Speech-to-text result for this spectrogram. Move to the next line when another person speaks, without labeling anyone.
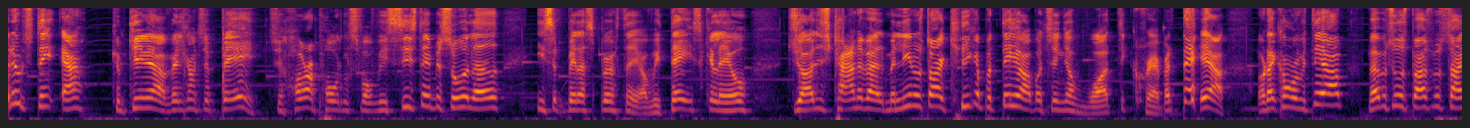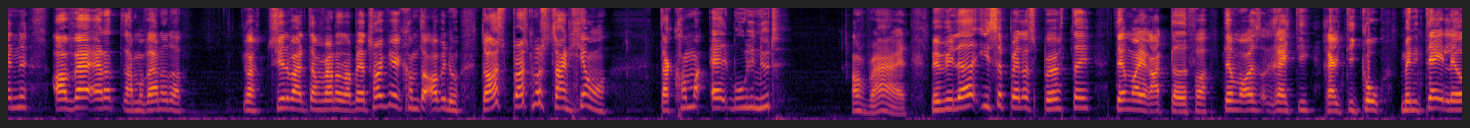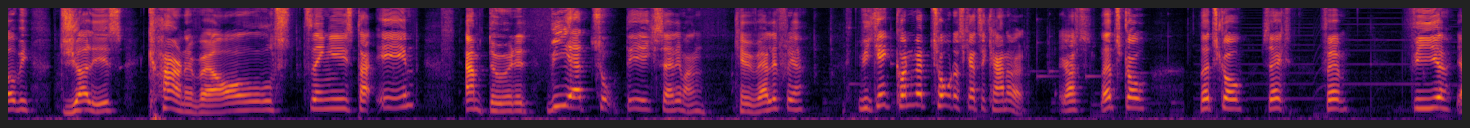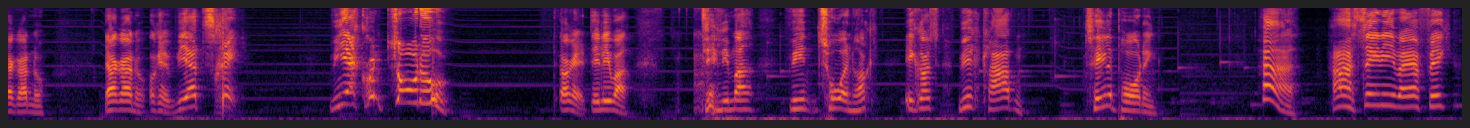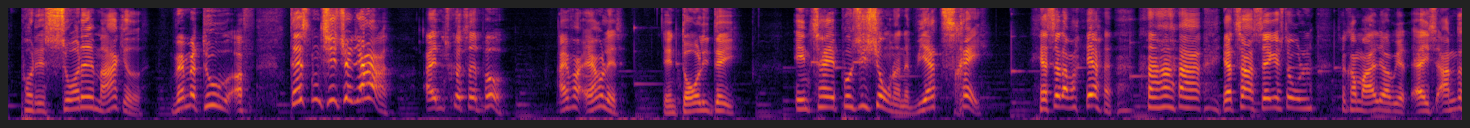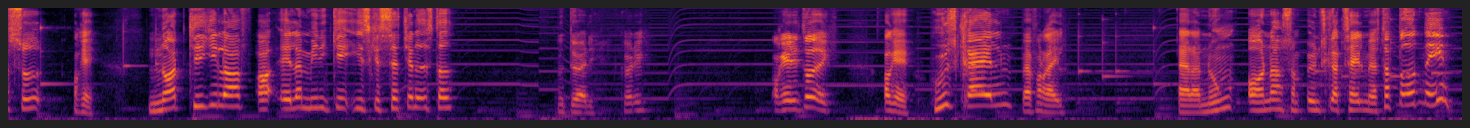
Hallo, det er Kymkina, og velkommen tilbage til Horror Portals, hvor vi i sidste episode lavede Isabellas birthday, og vi i dag skal lave Jolly's Carnival. Men lige nu står jeg og kigger på det her op og tænker, what the crap er det her? Og hvordan kommer vi derop? Hvad betyder spørgsmålstegnene? Og hvad er der? Der må være noget derop. Ja, siger det bare, der må være noget derop. Jeg tror ikke, vi kan komme derop endnu. Der er også spørgsmålstegn herover. Der kommer alt muligt nyt. Alright. Men vi lavede Isabellas birthday. Den var jeg ret glad for. Den var også rigtig, rigtig god. Men i dag laver vi Jolly's Carnival thingies. Der er en. I'm doing it. Vi er to. Det er ikke særlig mange. Kan vi være lidt flere? Vi kan ikke kun være to, der skal til karneval. Ikke også? Let's go. Let's go. 6, 5, 4. Jeg gør det nu. Jeg gør det nu. Okay, vi er tre. Vi er kun to nu. Okay, det er lige meget. Det er lige meget. Vi er to er nok. Ikke også? Vi kan klare den. Teleporting. Ha, ha, se lige hvad jeg fik på det sorte marked. Hvem er du? Og det er sådan en t-shirt, jeg har. Ej, den skulle jeg have taget på. Ej, hvor ærgerligt. Det er en dårlig idé. Indtag positionerne. Vi er tre. Jeg sætter mig her. jeg tager sækkestolen. Så kommer jeg aldrig op igen. Er I andre søde? Okay. Not Kiki Love og eller Mini G. I skal sætte jer ned et sted. Nu dør de. Gør de ikke? Okay, de døde ikke. Okay, husk reglen. Hvad for en regel? Er der nogen ånder, som ønsker at tale med os? Der døde den ene.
